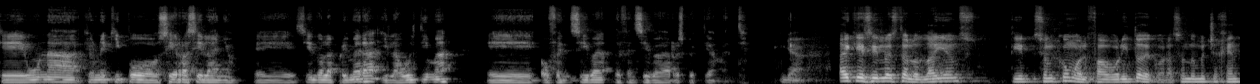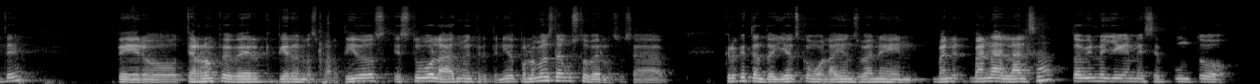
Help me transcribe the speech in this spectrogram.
que, una, que un equipo cierra así el año, eh, siendo la primera y la última eh, ofensiva, defensiva respectivamente. Ya, hay que decirlo esto, los Lions son como el favorito de corazón de mucha gente, pero te rompe ver que pierden los partidos. Estuvo la muy entretenido, por lo menos da gusto verlos, o sea, creo que tanto Jets como Lions van, en, van, van al alza, todavía no llegan a ese punto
